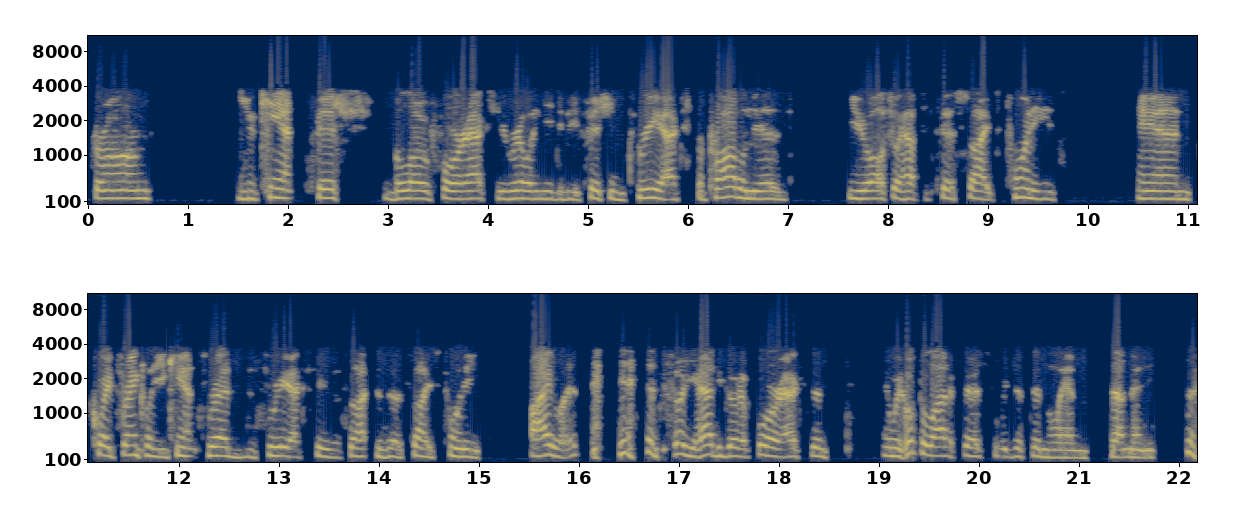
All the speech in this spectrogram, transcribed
strong you can't fish below 4x. You really need to be fishing 3x. The problem is you also have to fish size 20s. And quite frankly, you can't thread the 3x through the, the size 20 eyelet. and so you had to go to 4x. And, and we hooked a lot of fish. We just didn't land that many.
